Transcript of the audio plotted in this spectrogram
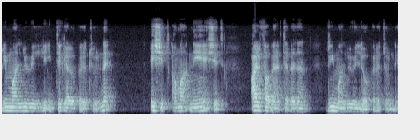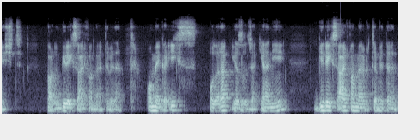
Riemann-Liouville'li integral operatörüne eşit. Ama neye eşit? Alfa mertebeden Riemann-Liouville operatörüne eşit. Pardon 1 eksi alfa mertebeden. Omega x olarak yazılacak. Yani 1 eksi alfa mertebeden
